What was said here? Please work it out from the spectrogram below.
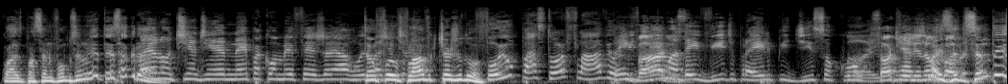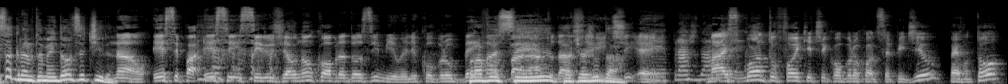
quase passando fome, você não ia ter essa Mas eu grana. não tinha dinheiro nem pra comer feijão e arroz. Então foi o Flávio que te ajudou. Foi o pastor Flávio. Eu Tem pedi, vários. mandei vídeo pra ele pedir socorro. Foi. Só que ele não Mas cobra. você não tem essa grana também, de onde você tira? Não, esse, pa- esse cirurgião não cobra 12 mil, ele cobrou bem Pra mais você, barato da pra te gente. ajudar. É. É, pra ajudar a Mas gente. quanto foi que te cobrou quando você pediu? Perguntou?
